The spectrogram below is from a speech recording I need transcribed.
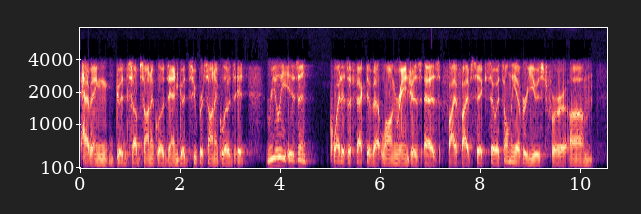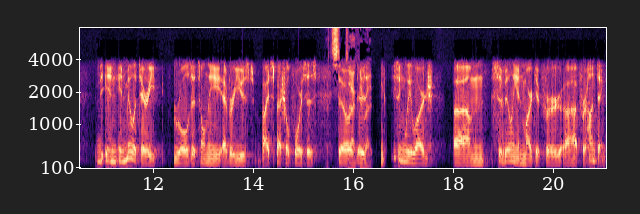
having good subsonic loads and good supersonic loads, it really isn't quite as effective at long ranges as 556. So it's only ever used for um, in in military roles. It's only ever used by special forces. That's so exactly there's right. increasingly large um, civilian market for uh, for hunting.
